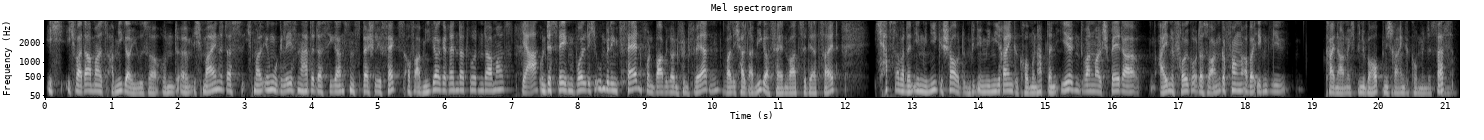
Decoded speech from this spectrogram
ich, ich war damals Amiga-User und ähm, ich meine, dass ich mal irgendwo gelesen hatte, dass die ganzen Special Effects auf Amiga gerendert wurden damals. Ja. Und deswegen wollte ich unbedingt Fan von Babylon 5 werden, weil ich halt Amiga-Fan war zu der Zeit. Ich habe es aber dann irgendwie nie geschaut und bin irgendwie nie reingekommen und habe dann irgendwann mal später eine Folge oder so angefangen, aber irgendwie keine Ahnung, ich bin überhaupt nicht reingekommen in das Was,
